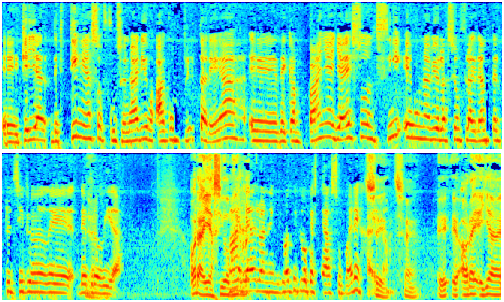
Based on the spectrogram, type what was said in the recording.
eh, que ella destine a esos funcionarios a cumplir tareas eh, de campaña, ya eso en sí es una violación flagrante del principio de, probidad. Ahora ella ha sido Más allá de lo anecdótico que sea su pareja. Sí, sí. Ahora ella,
